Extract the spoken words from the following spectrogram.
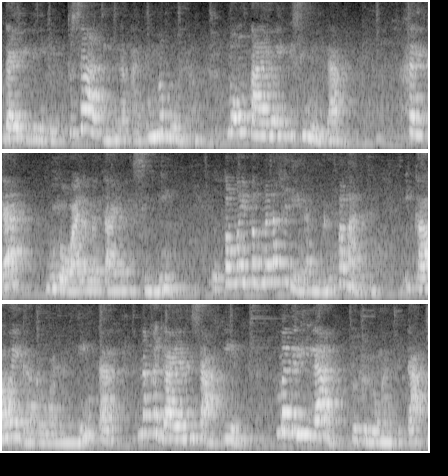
dahil ibinigay ito sa atin ng ating magulang noong tayo ay isinilang. Halika, gumawa naman tayo ng sini. Upang may pagmalaki rin ang iyong pangalan, ikaw ay gagawa ng name tag na kagaya ng sa akin. Madali lang, tutulungan kita.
